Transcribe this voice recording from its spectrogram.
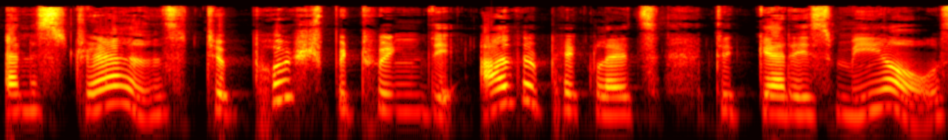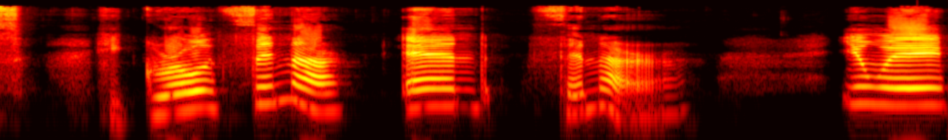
and strength to push between the other piglets to get his meals, he grew thinner and thinner. 因为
